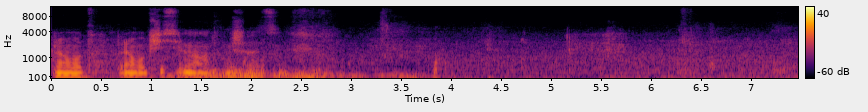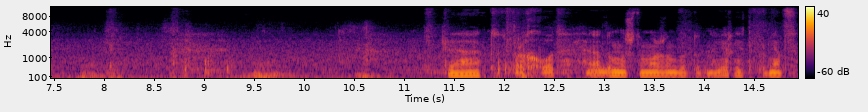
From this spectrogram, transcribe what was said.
Прям вот, прям вообще сильно она тут мешается. Так, тут проход. Я думаю, что можно будет тут наверх подняться.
